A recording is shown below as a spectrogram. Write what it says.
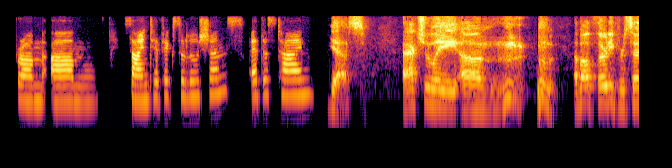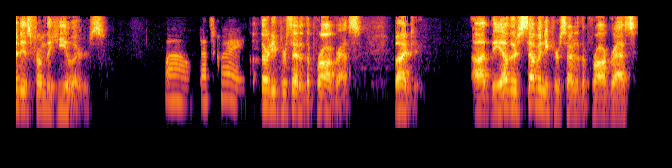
from um, scientific solutions at this time? Yes. Actually, um, about 30% is from the healers. Wow, that's great. 30% of the progress. But uh, the other 70% of the progress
